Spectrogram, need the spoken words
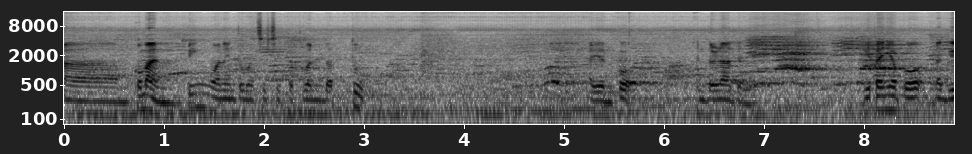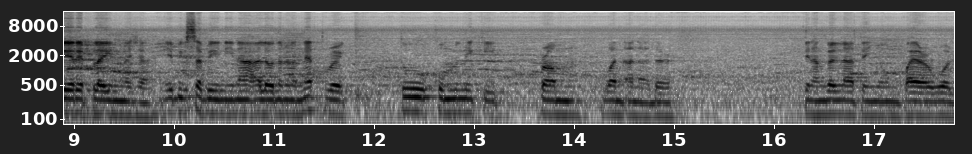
um, command. Ping 192.168.1.2. Ayan po. Enter natin. Kita nyo po, nagre-reply na siya. Ibig sabihin, ina-allow na ng network to communicate from one another. Tinanggal natin yung firewall.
